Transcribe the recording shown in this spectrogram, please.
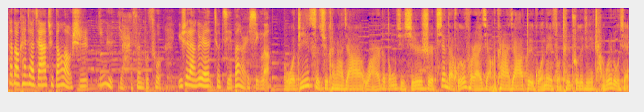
他到勘察家去当老师，英语也还算不错，于是两个人就结伴而行了。我第一次去勘察家玩的东西，其实是现在回过头来讲，勘察家对国内所推出的这些常规路线，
